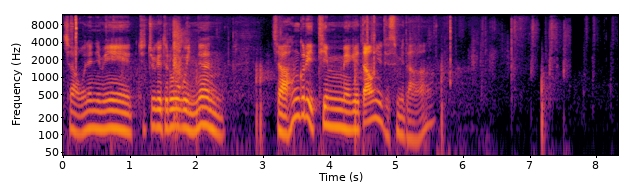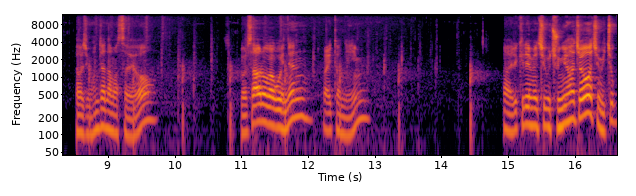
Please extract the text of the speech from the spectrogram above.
자 원희님이 뒤쪽에 들어오고 있는 자 헝그리 팀에게 다운이 됐습니다. 저 지금 혼자 남았어요. 이걸 싸우러 가고 있는 화이터님. 자, 이렇게 되면 지금 중요하죠? 지금 이쪽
